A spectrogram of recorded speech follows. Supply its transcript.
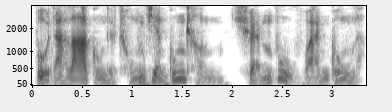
布达拉宫的重建工程全部完工了。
